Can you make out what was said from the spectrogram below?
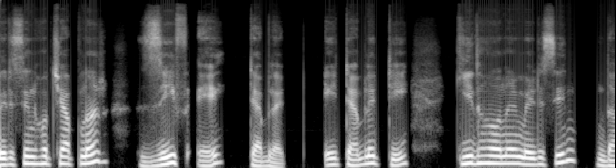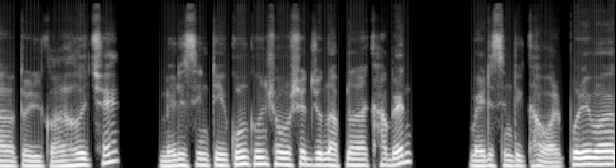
মেডিসিন হচ্ছে আপনার জিফ এ ট্যাবলেট এই ট্যাবলেটটি কী ধরনের মেডিসিন দ্বারা তৈরি করা হয়েছে? মেডিসিনটি কোন কোন সমস্যার জন্য আপনারা খাবেন? মেডিসিনটি খাওয়ার পরিমাণ,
